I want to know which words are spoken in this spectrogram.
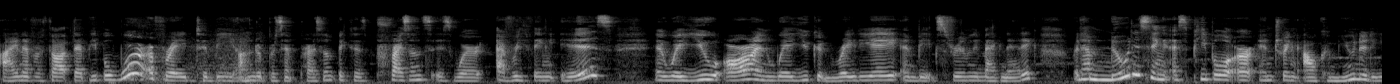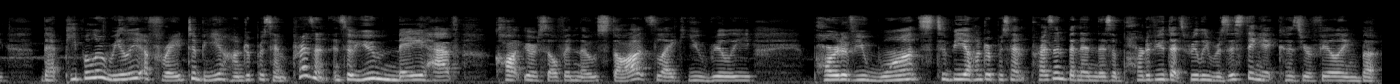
I never thought that people were afraid to be 100% present because presence is where everything is and where you are and where you can radiate and be extremely magnetic. But I'm noticing as people are entering our community that people are really afraid to be 100% present. And so you may have caught yourself in those thoughts like you really part of you wants to be 100% present but then there's a part of you that's really resisting it because you're feeling but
